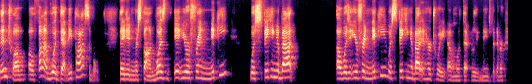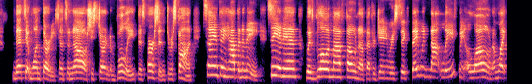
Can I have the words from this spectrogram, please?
Then 12.05, would that be possible? They didn't respond. Was it your friend Nicki was speaking about uh, was it your friend Nicki was speaking about in her tweet? I don't know what that really means, but never. That's at 1.30. So, so no, she's starting to bully this person to respond. Same thing happened to me. CNN was blowing my phone up after January 6th. They would not leave me alone. I'm like,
